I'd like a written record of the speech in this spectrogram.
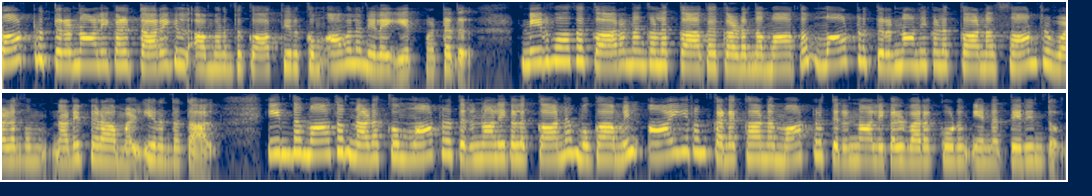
மாற்றுத்திறனாளிகள் தரையில் அமர்ந்து காத்திருக்கும் அவல நிலை ஏற்பட்டது. நிர்வாக காரணங்களுக்காக கடந்த மாதம் மாற்றுத்திறனாளிகளுக்கான சான்று வழங்கும் நடைபெறாமல் இருந்ததால் இந்த மாதம் நடக்கும் மாற்றுத்திறனாளிகளுக்கான முகாமில் ஆயிரம் கணக்கான மாற்றுத்திறனாளிகள் வரக்கூடும் என தெரிந்தும்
